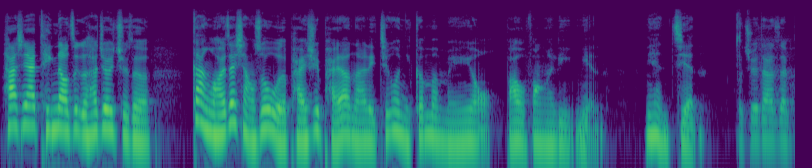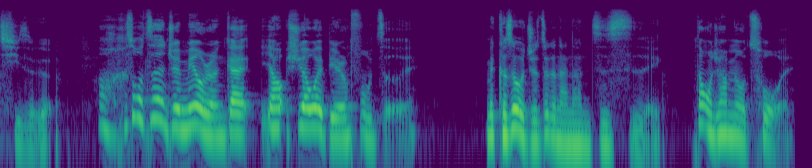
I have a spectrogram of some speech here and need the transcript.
他现在听到这个，他就会觉得干，我还在想说我的排序排到哪里，结果你根本没有把我放在里面，你很贱。我觉得大家在气这个，啊、可是我真的觉得没有人该要需要为别人负责哎、没，可是我觉得这个男的很自私哎、但我觉得他没有错哎、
